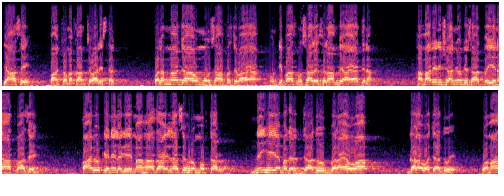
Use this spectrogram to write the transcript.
یہاں سے پانچواں مقام چوالیس تک۔ فلما جا موسا جب آیا، ان کے پاس موسا علیہ السلام بھی آیا تھے نا ہمارے نشانیوں کے ساتھ بینات واضح۔ قالو کہنے لگے، ما هذا الا سحر مفتر نہیں ہے یہ، مگر جادو بنایا ہوا، گڑا ہوا جادو ہے۔ وما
